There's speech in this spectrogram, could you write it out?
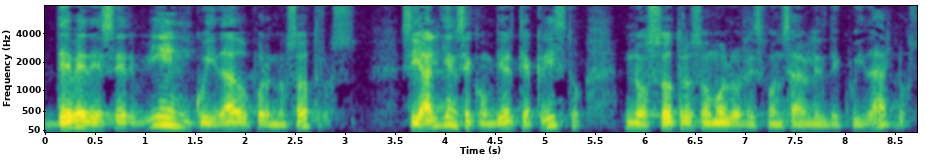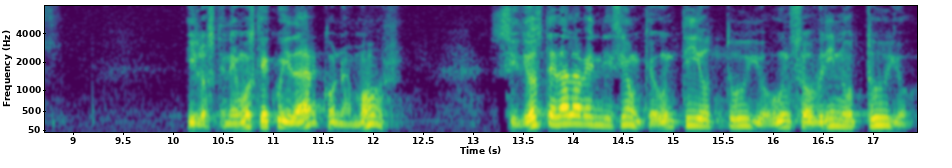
debe de ser bien cuidado por nosotros. Si alguien se convierte a Cristo, nosotros somos los responsables de cuidarlos. Y los tenemos que cuidar con amor. Si Dios te da la bendición que un tío tuyo, un sobrino tuyo,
